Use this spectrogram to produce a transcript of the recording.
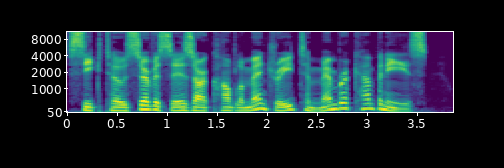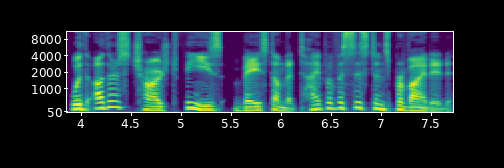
SEACTO services are complementary to member companies, with others charged fees based on the type of assistance provided.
